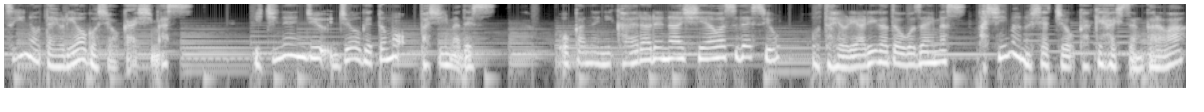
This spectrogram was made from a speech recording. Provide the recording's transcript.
次のお便りをご紹介します。一年中上下ともパシーマです。お金に換えられない幸せですよ。お便りありがとうございます。パシーマの社長、架橋さんからは、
